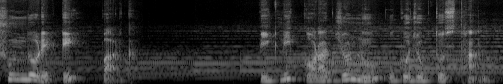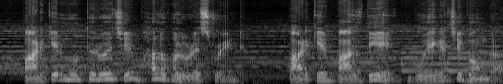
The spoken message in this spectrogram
সুন্দর একটি পার্ক পিকনিক করার জন্য উপযুক্ত স্থান। পার্কের মধ্যে রয়েছে ভালো ভালো রেস্টুরেন্ট। পার্কের পাশ দিয়ে বয়ে গেছে গঙ্গা।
